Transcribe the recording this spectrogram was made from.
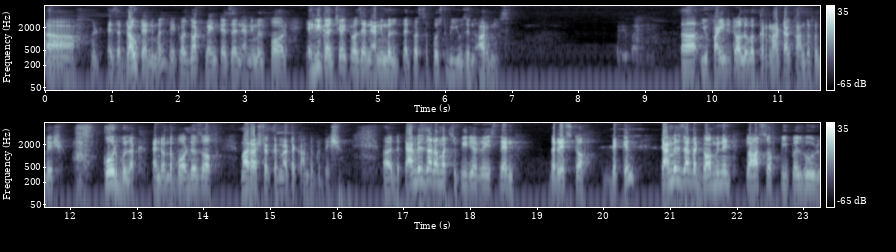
as a drought animal, it was not meant as an animal for agriculture, it was an animal that was supposed to be used in armies. Uh, you find it all over Karnataka, Andhra Pradesh, Kor Bullock and on the borders of Maharashtra, Karnataka, Andhra Pradesh. Uh, the Tamils are a much superior race than the rest of Deccan. Tamils are the dominant class of people who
